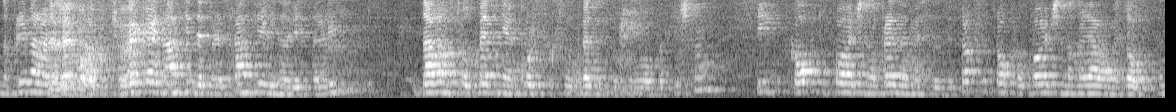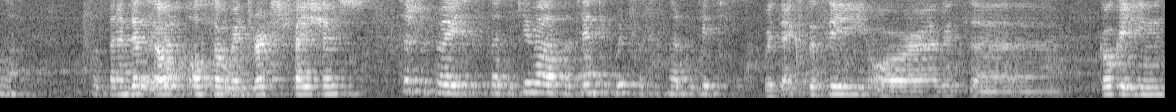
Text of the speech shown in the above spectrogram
Например, ако, човека е на антидепресанти или на риталин, давам съответния курс със съответното хомеопатично и колкото повече напредваме с детокса, толкова повече намаляваме дозата на съответното лекарство. Същото е и с такива пациенти, които са с наркотици. with ecstasy or with uh, cocaine.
